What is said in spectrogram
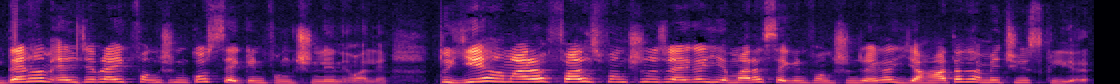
देन हम एल्जेब्राइक फ़ंक्शन को सेकेंड फ़ंक्शन लेने वाले हैं. तो ये हमारा फ़र्स्ट फ़ंक्शन हो जाएगा, ये हमारा सेकंड फ़ंक्शन हो जाएगा. यहाँ तक हमें चीज़ क्लियर है.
